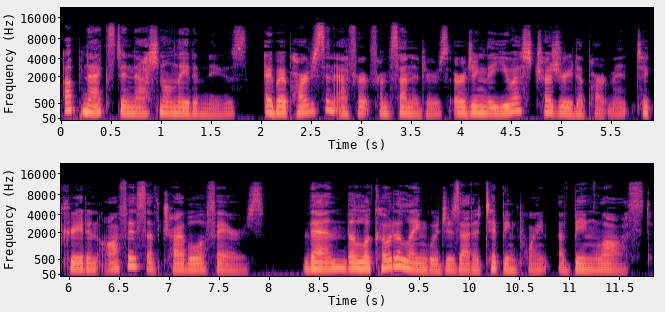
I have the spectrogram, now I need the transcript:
Up next in national Native news, a bipartisan effort from senators urging the U.S. Treasury Department to create an Office of Tribal Affairs. Then, the Lakota language is at a tipping point of being lost.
